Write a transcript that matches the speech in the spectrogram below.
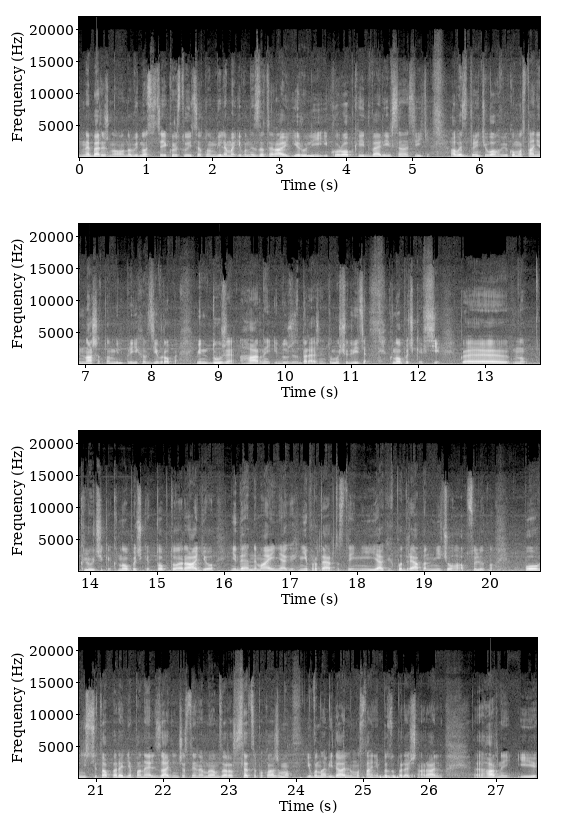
небережно ну, відносяться і користуються автомобілями, і вони затирають і рулі, і коробки, і двері, і все на світі. А ви зверніть увагу, в якому стані наш автомобіль приїхав з Європи. Він дуже гарний і дуже збережений, тому що дивіться, кнопочки всі, е, ну, ключики, кнопочки, тобто радіо, ніде немає ніяких ні протертостей, ніяких подряпин, нічого абсолютно. Повністю та передня панель, задня частина. Ми вам зараз все це покажемо, і вона в ідеальному стані, безуперечно, реально Е, гарний і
